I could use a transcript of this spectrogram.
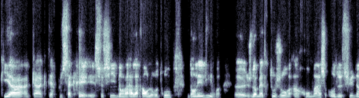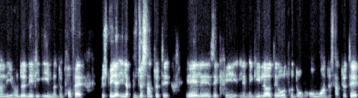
qui a un caractère plus sacré. Et ceci, dans la halakha, on le retrouve dans les livres. Euh, je dois mettre toujours un chumash au-dessus d'un livre de Nevi'im, de prophètes puisqu'il a, plus de sainteté. Et les écrits, les Megillot et autres, donc, ont moins de sainteté.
